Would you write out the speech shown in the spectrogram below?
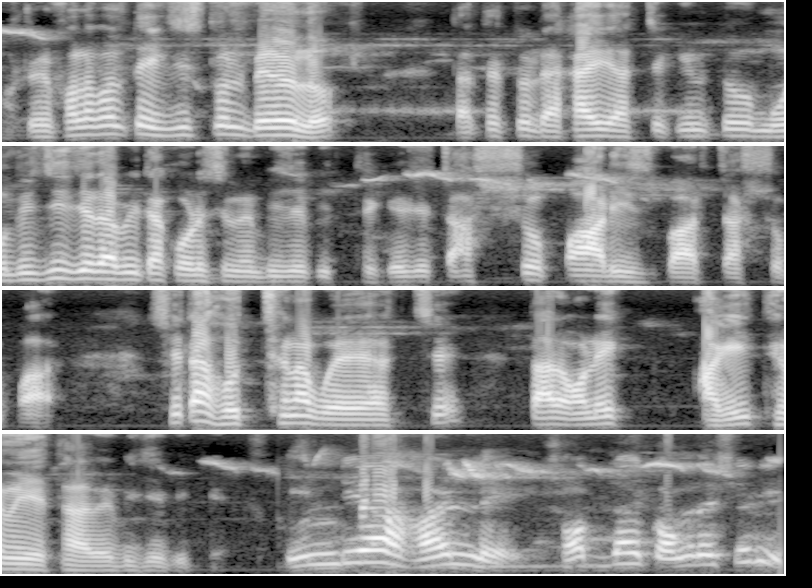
ভোটের ফলাফল তো এক্সিস্ট বেরোলো। তাতে তো দেখাই যাচ্ছে কিন্তু মোদিজি যে দাবিটা করেছিলেন বিজেপির থেকে যে চারশো পার ইসবার চারশো পার সেটা হচ্ছে না বোঝা যাচ্ছে তার অনেক আগেই থেমে যেতে হবে বিজেপিকে। ইন্ডিয়া হারলে সব দায় কংগ্রেসেরই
